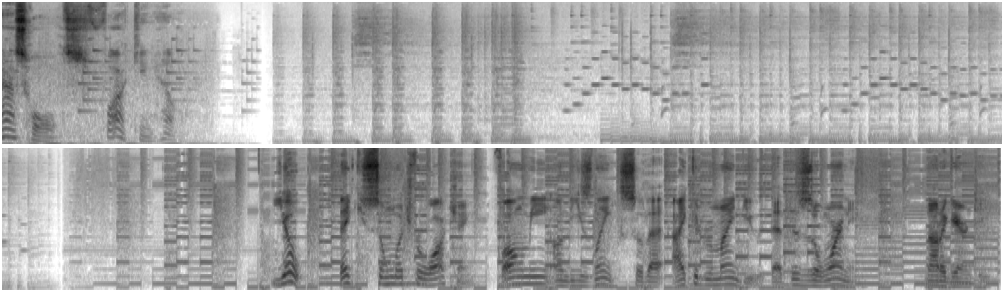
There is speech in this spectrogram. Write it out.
assholes. Fucking hell. Yo, thank you so much for watching. Follow me on these links so that I could remind you that this is a warning, not a guarantee.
